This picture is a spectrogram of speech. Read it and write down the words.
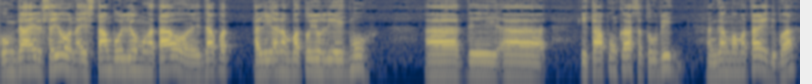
kung dahil sa iyo na Istanbul yung mga tao, eh, dapat talian ng bato yung liig mo at uh, itapon ka sa tubig hanggang mamatay, di ba?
